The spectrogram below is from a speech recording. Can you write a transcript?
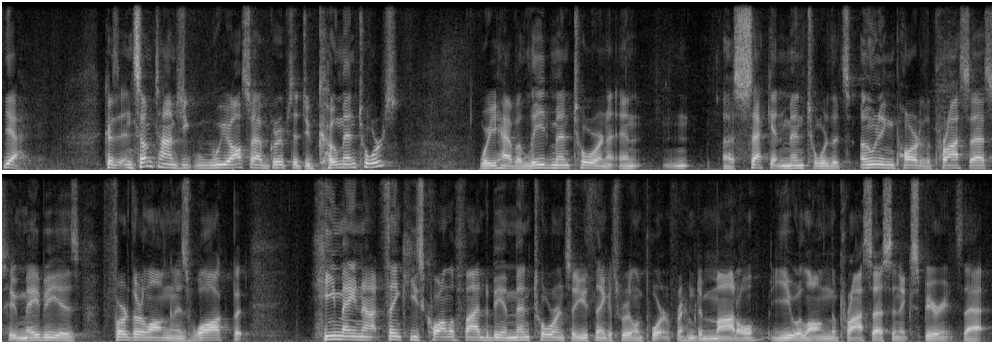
yeah. Because and sometimes you, we also have groups that do co-mentors, where you have a lead mentor and a, and a second mentor that's owning part of the process, who maybe is further along in his walk, but he may not think he's qualified to be a mentor, and so you think it's real important for him to model you along the process and experience that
